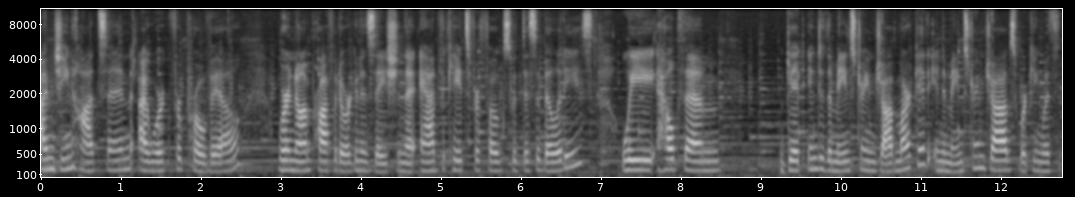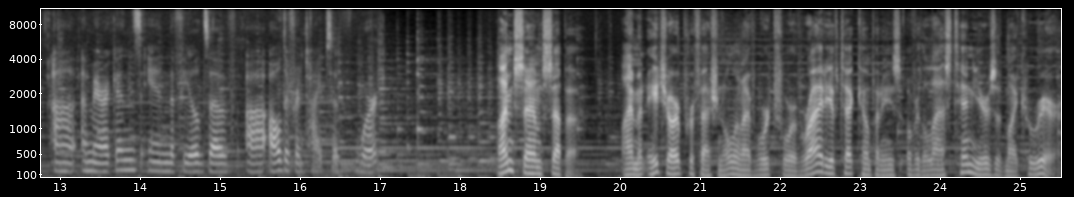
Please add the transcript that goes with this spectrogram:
I'm Jean Hodson. I work for Provail. We're a nonprofit organization that advocates for folks with disabilities. We help them get into the mainstream job market, into mainstream jobs, working with uh, Americans in the fields of uh, all different types of work. I'm Sam Seppa. I'm an HR professional and I've worked for a variety of tech companies over the last 10 years of my career.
